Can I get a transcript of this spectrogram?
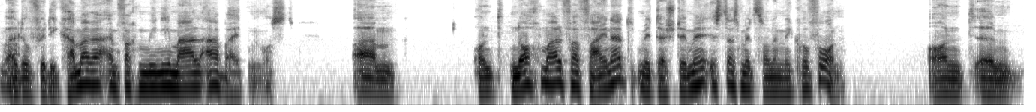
weil du für die Kamera einfach minimal arbeiten musst. Ähm, und nochmal verfeinert mit der Stimme ist das mit so einem Mikrofon. Und ähm,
